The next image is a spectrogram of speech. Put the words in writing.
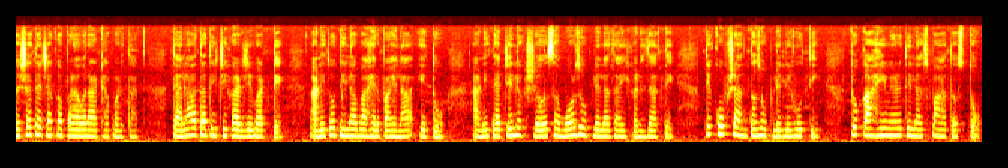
तशा त्याच्या कपाळावर आठ्या पडतात. त्याला आता तिची काळजी वाटते आणि तो तिला बाहेर पाहायला येतो आणि त्याचे लक्ष समोर झोपलेल्या जाईकडे जाते. ती खूप शांत झोपलेली होती. तो काही वेळ तिलाच पाहत असतो.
